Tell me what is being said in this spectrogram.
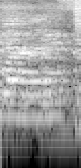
was.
